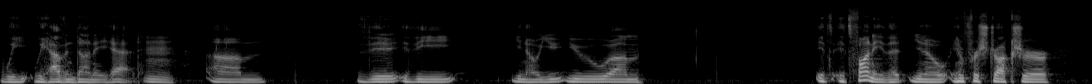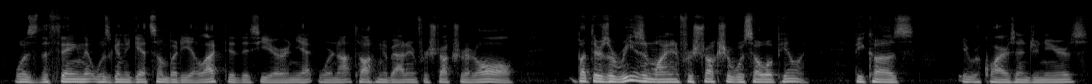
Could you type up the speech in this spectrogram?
we we haven't done it yet. Um, the the you know you you um, it's it's funny that you know infrastructure was the thing that was going to get somebody elected this year, and yet we're not talking about infrastructure at all. But there's a reason why infrastructure was so appealing, because it requires engineers,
